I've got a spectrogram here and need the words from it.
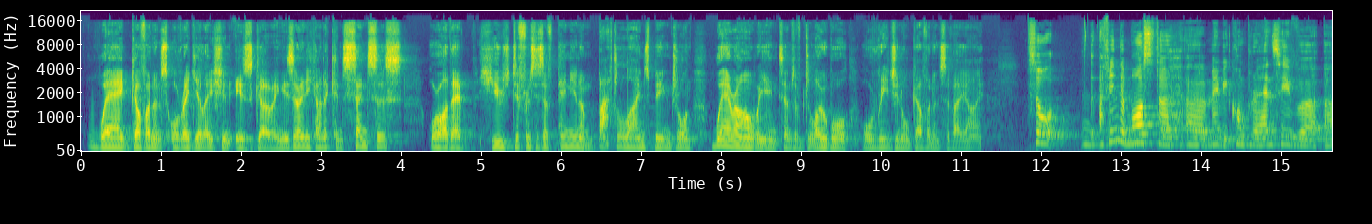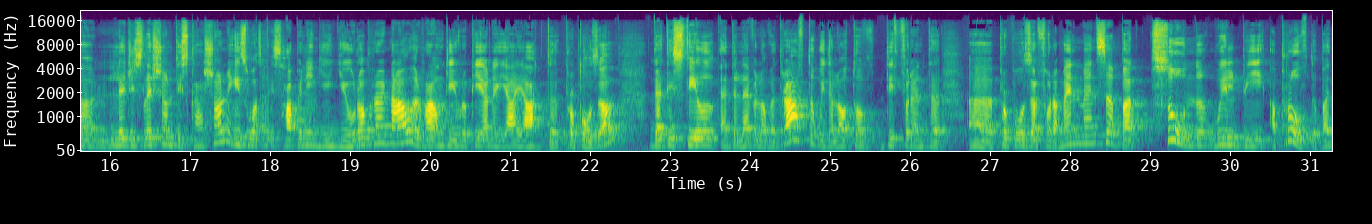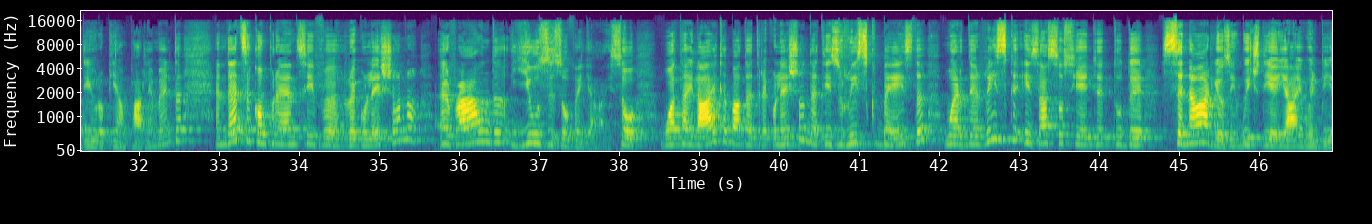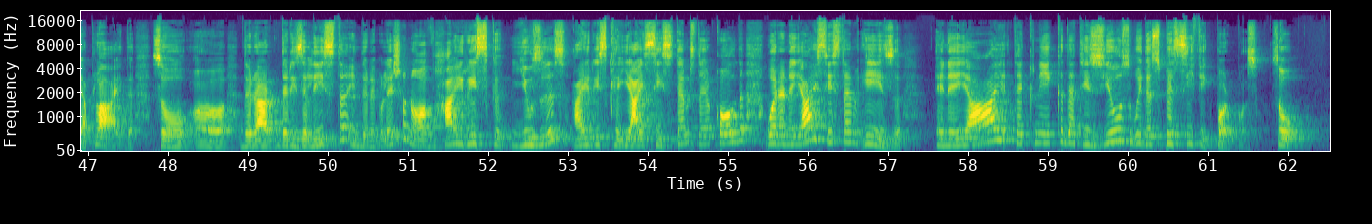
where governance or regulation is going? Is there any kind of consensus? Or are there huge differences of opinion and battle lines being drawn? Where are we in terms of global or regional governance of AI? So, I think the most uh, uh, maybe comprehensive uh, uh, legislation discussion is what is happening in Europe right now around the European AI Act proposal that is still at the level of a draft with a lot of different uh, proposal for amendments, but soon will be approved by the European Parliament. And that's a comprehensive uh, regulation around uses of AI. So what I like about that regulation that is risk-based, where the risk is associated to the scenarios in which the AI will be applied. So uh, there are there is a list in the regulation of high-risk uses uses high risk AI systems, they're called, where an AI system is an AI technique that is used with a specific purpose. So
